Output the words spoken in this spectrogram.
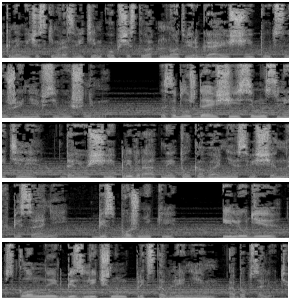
экономическим развитием общества, но отвергающие путь служения Всевышнему. Заблуждающиеся мыслители, дающие превратные толкования священных писаний, безбожники и люди, склонные к безличным представлениям об Абсолюте.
